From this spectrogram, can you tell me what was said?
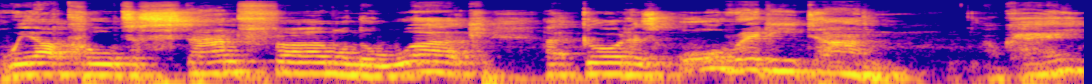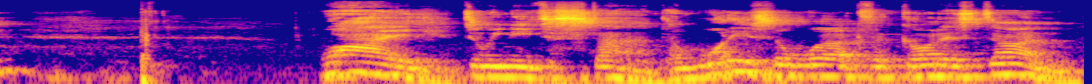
We are called to stand firm on the work that God has already done. Okay? Why do we need to stand? And what is the work that God has done?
